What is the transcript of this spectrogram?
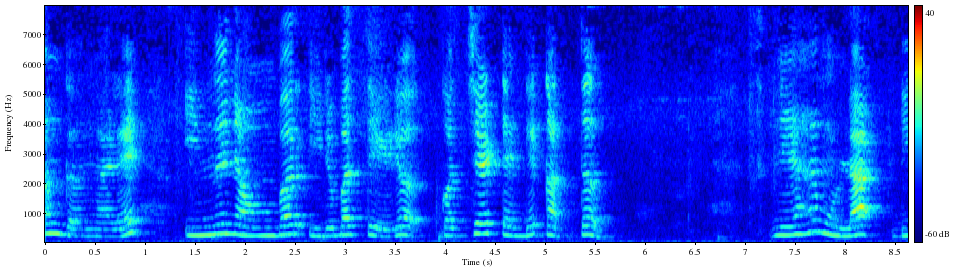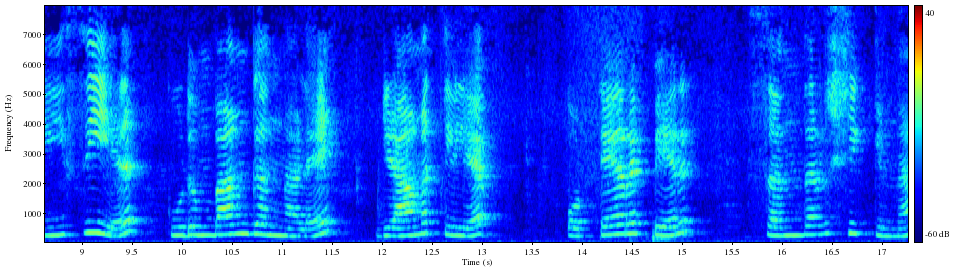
കുടുംബാംഗങ്ങളെ ഇന്ന് നവംബർ ഇരുപത്തേഴ് കൊച്ചേട്ടന്റെ കത്ത്. സ്നേഹമുള്ള ഡി സി എൽ കുടുംബാംഗങ്ങളെ ഗ്രാമത്തിലെ ഒട്ടേറെ പേർ സന്ദർശിക്കുന്ന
